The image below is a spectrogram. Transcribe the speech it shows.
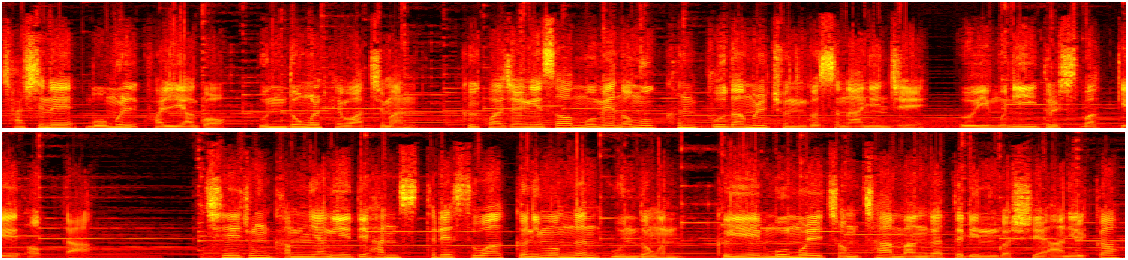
자신의 몸을 관리하고 운동을 해왔지만 그 과정에서 몸에 너무 큰 부담을 준 것은 아닌지 의문이 들 수밖에 없다. 체중 감량에 대한 스트레스와 끊임없는 운동은 그의 몸을 점차 망가뜨린 것이 아닐까?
